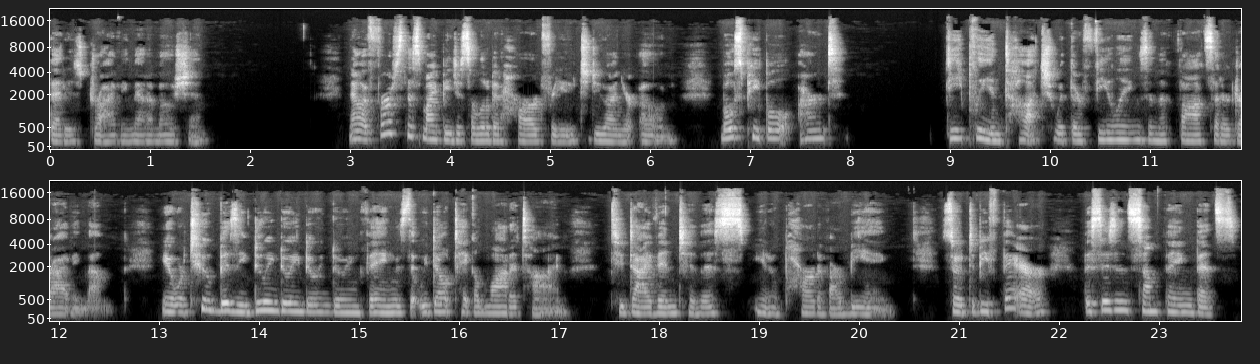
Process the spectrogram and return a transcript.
that is driving that emotion. Now, at first, this might be just a little bit hard for you to do on your own. Most people aren't deeply in touch with their feelings and the thoughts that are driving them. You know, we're too busy doing, doing, doing, doing things that we don't take a lot of time to dive into this, you know, part of our being. So to be fair, this isn't something that's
